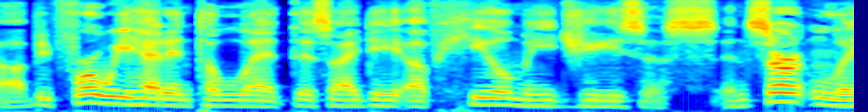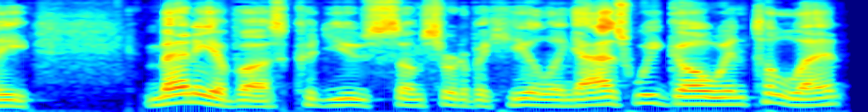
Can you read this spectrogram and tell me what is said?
uh, before we head into Lent. This idea of heal me, Jesus, and certainly many of us could use some sort of a healing as we go into Lent.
